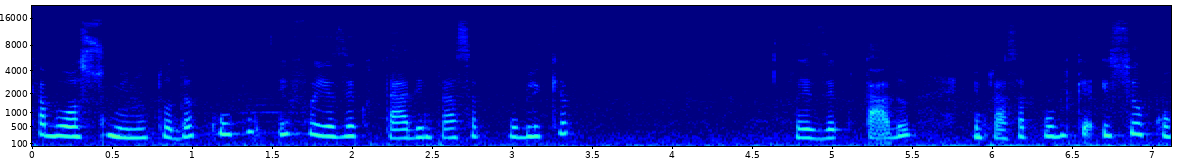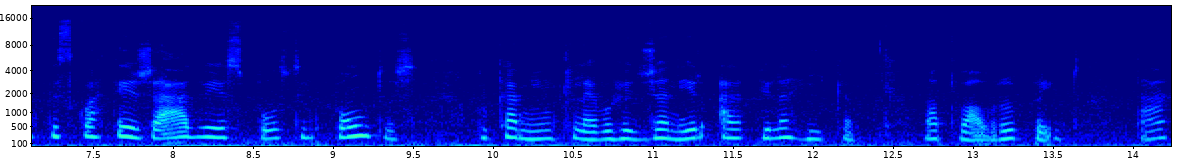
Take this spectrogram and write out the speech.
acabou assumindo toda a culpa e foi executado em praça pública. Foi executado em praça pública e seu corpo esquartejado e exposto em pontos do caminho que leva o Rio de Janeiro à Vila Rica, no atual Ouro Preto. Tá?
